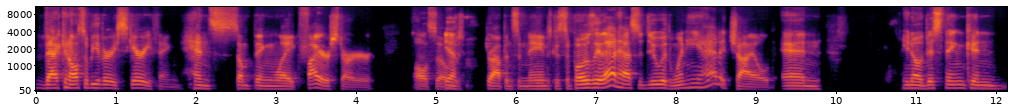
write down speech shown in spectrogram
that can also be a very scary thing. Hence, something like Firestarter also yeah. just dropping some names because supposedly that has to do with when he had a child. And, you know, this thing can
